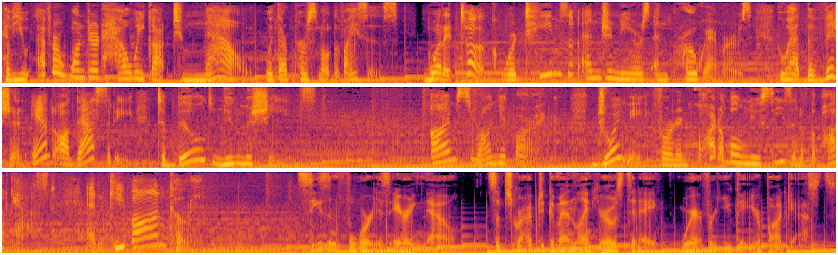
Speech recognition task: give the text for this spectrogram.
have you ever wondered how we got to now with our personal devices? What it took were teams of engineers and programmers who had the vision and audacity to build new machines. I'm Saron Yitbarek. Join me for an incredible new season of the podcast and keep on coding. Season 4 is airing now. Subscribe to Command Line Heroes today, wherever you get your podcasts.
